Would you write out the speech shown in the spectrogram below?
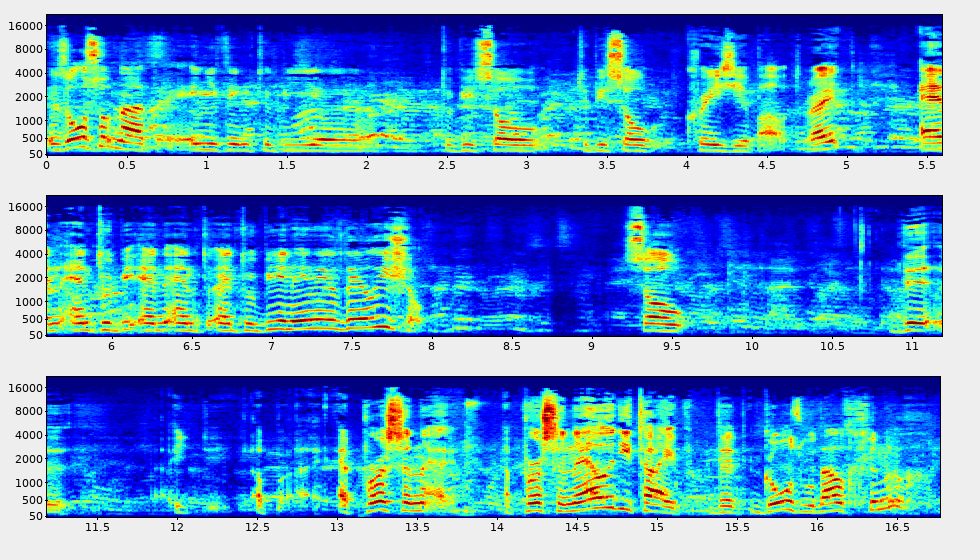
is also not anything to be uh, to be so to be so crazy about, right? And and to be and and, and to be an enemy of the. So the a, a person a personality type that goes without chinuch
